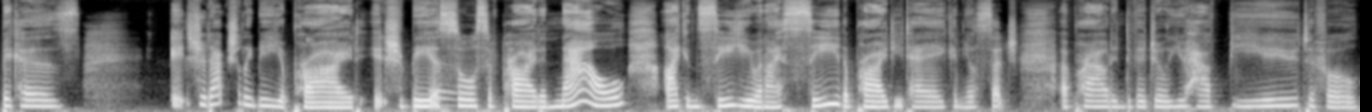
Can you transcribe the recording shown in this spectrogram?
Because it should actually be your pride. It should be a source of pride. And now I can see you and I see the pride you take, and you're such a proud individual. You have beautiful,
